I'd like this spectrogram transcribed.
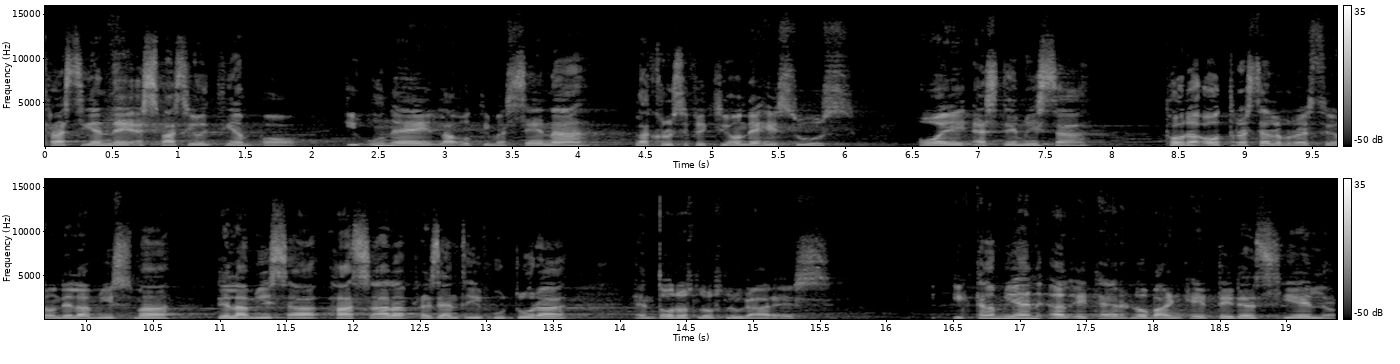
trasciende espacio y tiempo y une la última cena, la crucifixión de Jesús, hoy esta misa, toda otra celebración de la misma, de la misa pasada, presente y futura en todos los lugares, y también el eterno banquete del cielo.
